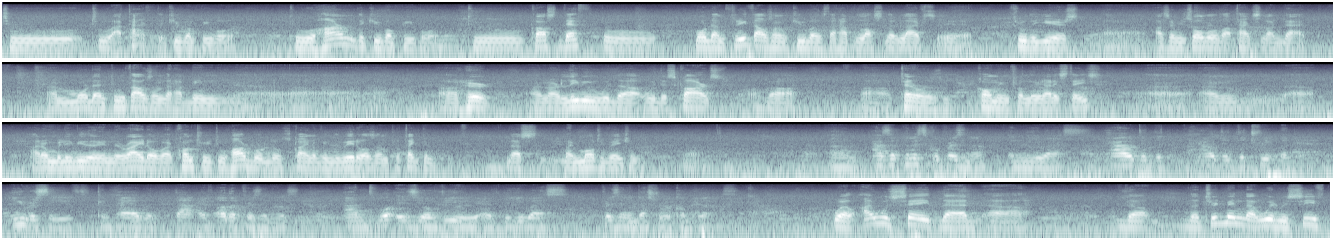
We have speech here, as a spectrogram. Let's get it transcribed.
to, to attack the Cuban people to harm the Cuban people, to cause death to more than 3,000 Cubans that have lost their lives uh, through the years uh, as a result of attacks like that, and more than 2,000 that have been uh, uh, hurt and are living with the, with the scars of uh, uh, terrorism coming from the United States. and I don't believe either in the right of our country to harbor those kind of individuals and protect them that's my motivation. Um, as a political prisoner in the US, how did the how did the treatment you received compare with that of other prisoners, and what is your view of the US prison industrial complex? Well, I would say that uh, the the treatment that we received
